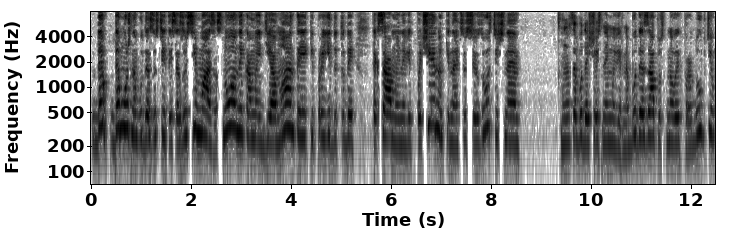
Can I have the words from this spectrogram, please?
де, де можна буде зустрітися з усіма засновниками, діаманти, які приїдуть туди так само і на відпочинок, і на цю всю зустріч. На Ну, це буде щось неймовірне. Буде запуск нових продуктів,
